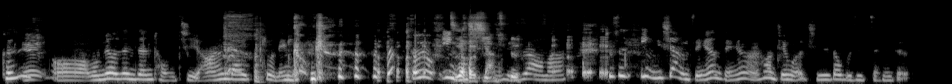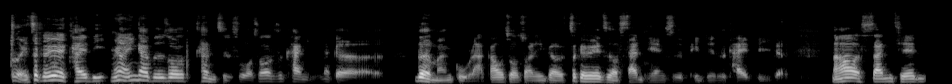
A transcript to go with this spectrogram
可是哦，我没有认真统计，好像应该做点功课，都有 印象，你知道吗？就是印象怎样怎样，然后结果其实都不是真的。对，这个月开低没有，应该不是说看指数，我说的是看那个热门股啦，高周转一个，这个月只有三天是平均是开低的，然后三天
